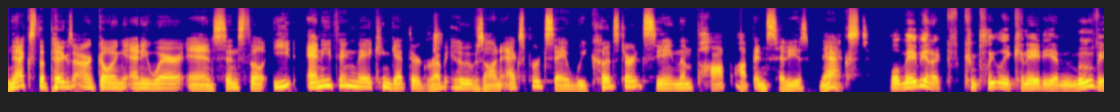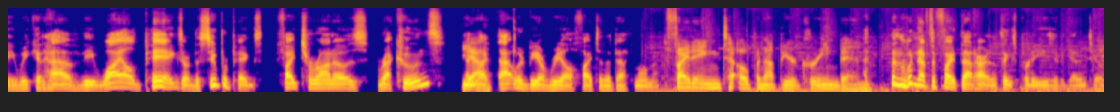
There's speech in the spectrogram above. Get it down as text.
Next, the pigs aren't going anywhere, and since they'll eat anything they can get their grubby hooves on, experts say we could start seeing them pop up in cities next. Well, maybe in a completely Canadian movie, we could have the wild pigs or the super pigs fight Toronto's raccoons. And Yeah. like that would be a real fight to the death moment. Fighting to open up your green bin. Wouldn't have to fight that hard. The thing's pretty easy to get into.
